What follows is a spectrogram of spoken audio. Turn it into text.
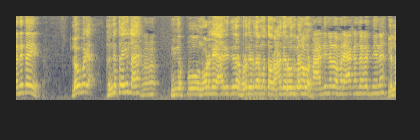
ತಂದೆ ತಾಯಿ? ಲವ್ ಮಾಡಿ ತಂದೆ ತಾಯಿ ಇಲ್ಲ? ಅಯ್ಯಪ್ಪ ನೋಡಲೇ ಯಾರು ಇದ್ದಿದ್ದಾರೆ ಹೊಡೆದು ಹಿಡ್ದಾರ ಮತ್ತೆ ಅವ್ರು ಹಣದೇ ಇರೋದು ಬಂದು. ನಾ ಅದಿನಲ್ಲ ಮರಿ ಯಾಕೆ ಅಂದಾಗತ್ ನೀನು? ಇಲ್ಲ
